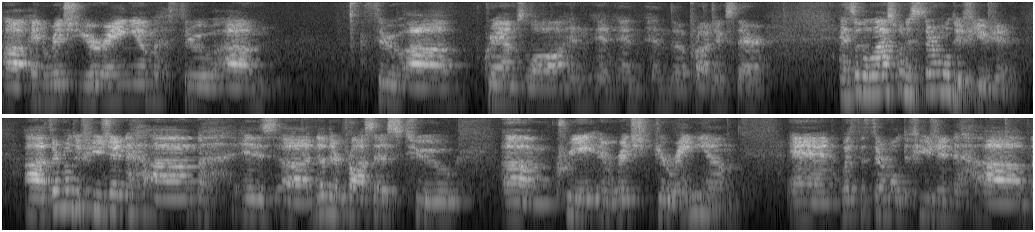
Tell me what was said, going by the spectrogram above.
uh, enriched uranium through um, through uh, Graham's law and, and, and, and the projects there. And so the last one is thermal diffusion. Uh, thermal diffusion um, is uh, another process to um, create enriched uranium. And with the thermal diffusion, um,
